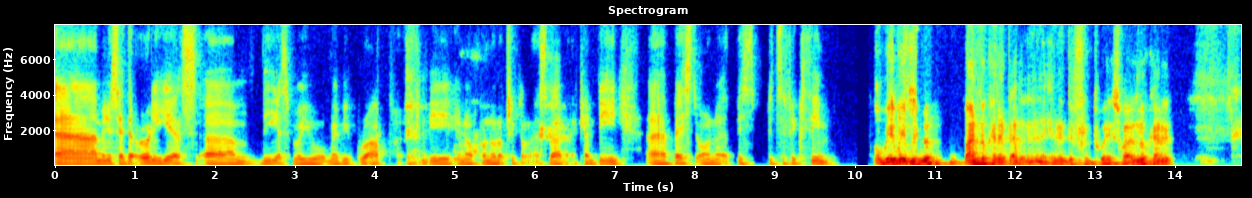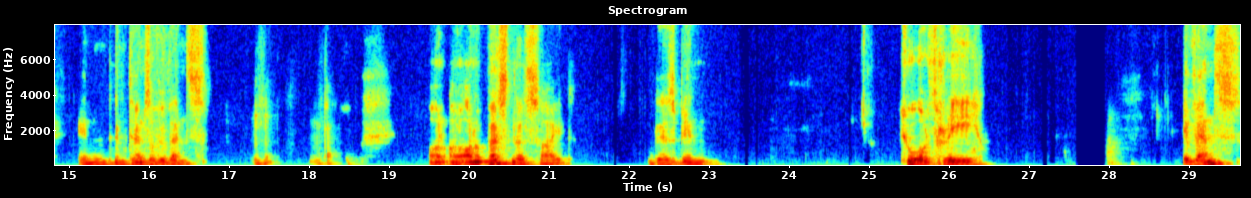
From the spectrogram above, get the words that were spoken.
um, and you say the early years, um, the years where you maybe grew up, it can be you know chronological as well. It can be uh, based on a specific theme. Oh, we, we, we look, I look at it in a, in a, different way. So I look at it in in terms of events. Mm-hmm. Okay. On, on on a personal side, there's been two or three events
